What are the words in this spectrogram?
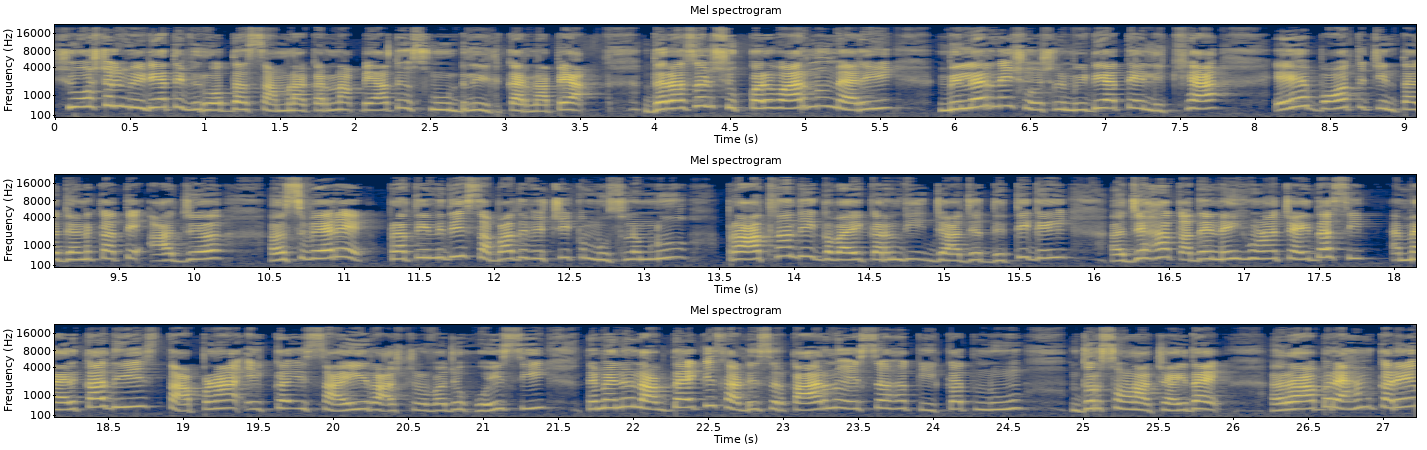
ਸੋਸ਼ਲ ਮੀਡੀਆ ਤੇ ਵਿਰੋਧ ਦਾ ਸਾਹਮਣਾ ਕਰਨਾ ਪਿਆ ਤੇ ਉਸ ਨੂੰ ਡਿਲੀਟ ਕਰਨਾ ਪਿਆ। ਦਰਅਸਲ, ਸ਼ੁੱਕਰਵਾਰ ਨੂੰ ਮੈਰੀ ਮਿਲਰ ਨੇ ਸੋਸ਼ਲ ਮੀਡੀਆ ਤੇ ਲਿਖਿਆ ਇਹ ਬਹੁਤ ਚਿੰਤਾਜਨਕ ਅਤੇ ਅੱਜ ਸਵੇਰੇ ਪ੍ਰਤੀਨਿਧੀ ਸਭਾ ਦੇ ਵਿੱਚ ਇੱਕ ਮੁਸਲਮ ਨੂੰ ਪ੍ਰਾਰਥਨਾ ਦੀ ਅਗਵਾਈ ਕਰਨ ਦੀ ਇਜਾਜ਼ਤ ਦਿੱਤੀ ਗਈ। ਅਜਿਹਾ ਕਦੇ ਨਹੀਂ ਹੋਣਾ ਚਾਹੀਦਾ ਸੀ। ਅਮਰੀਕਾ ਦੀ ਸਥਾਪਨਾ ਇੱਕ ਈਸਾਈ ਰਾਸ਼ਟਰ ਵਜੋਂ ਹੋਈ ਸੀ ਤੇ ਮੈਨੂੰ ਲੱਗਦਾ ਹੈ ਕਿ ਸਾਡੀ ਸਰਕਾਰ ਨੂੰ ਇਸ ਹਕੀਕਤ ਨੂੰ ਦਰਸਾਉਣਾ ਚਾਹੀਦਾ ਹੈ। ਰੱਬ ਰਹਿਮ ਕਰੇ,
